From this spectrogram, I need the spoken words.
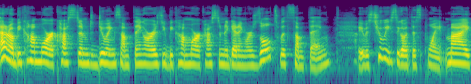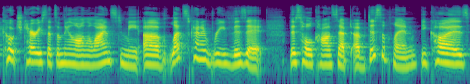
I don't know, become more accustomed to doing something or as you become more accustomed to getting results with something. It was two weeks ago at this point. My coach, Carrie, said something along the lines to me of let's kind of revisit this whole concept of discipline because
